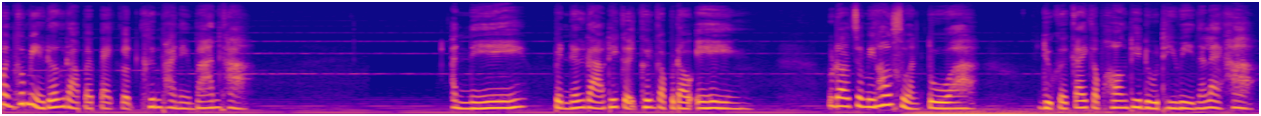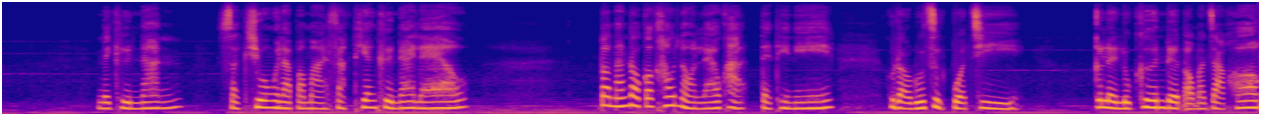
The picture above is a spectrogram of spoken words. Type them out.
มันก็มีเรื่องราวแปลกๆเกิดขึ้นภายในบ้านค่ะ อันนี้เป็นเรื่องราวที่เกิดขึ้นกับเราเอง เราจะมีห้องส่วนตัว อยู่ใกล้ๆกับห้องที่ดูทีวีนั่นแหละค่ะ ในคืนนั้น สักช่วงเวลาประมาณสักเที่ยงคืนได้แล้ว ตอนนั้นเราก็เข้านอนแล้วค่ะ แต่ทีนี้ เรารู้สึกปวดฉี่ก็เลยลุกขึ้นเดินออกมาจากห้อง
